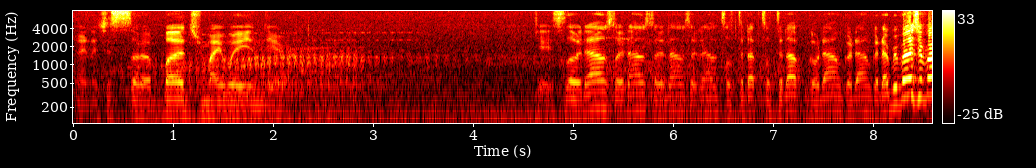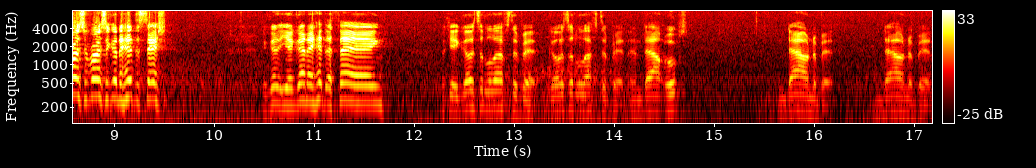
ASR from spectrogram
Alright, let's just sort of budge my way in there. Okay, slow it down, slow it down, slow it down, slow it down, tilt it up, tilt it up, go down, go down, go down. Reverse, reverse, reverse, you're gonna hit the station! You're gonna you're gonna hit the thing! Okay, go to the left a bit, go to the left a bit, and down oops. Down a bit, down a bit,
